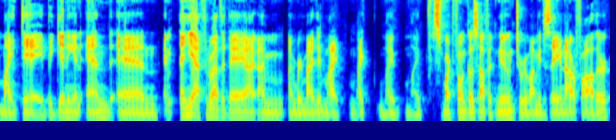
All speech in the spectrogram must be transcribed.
my day, beginning and end, and and, and yeah, throughout the day, I, I'm I'm reminded my my my my smartphone goes off at noon to remind me to say "In Our Father,"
